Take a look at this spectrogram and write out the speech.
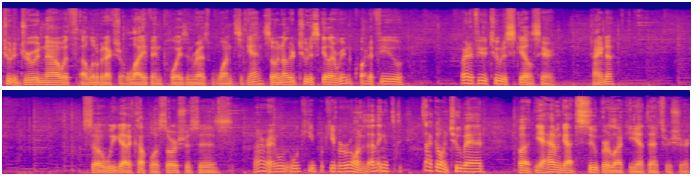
Two to druid now with a little bit extra life and poison res once again. So another two to skill. We're getting quite a few, quite a few two to skills here, kinda. So we got a couple of sorceresses. All right, we'll, we'll keep we'll keep it rolling. I think it's it's not going too bad, but yeah, I haven't got super lucky yet. That's for sure.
